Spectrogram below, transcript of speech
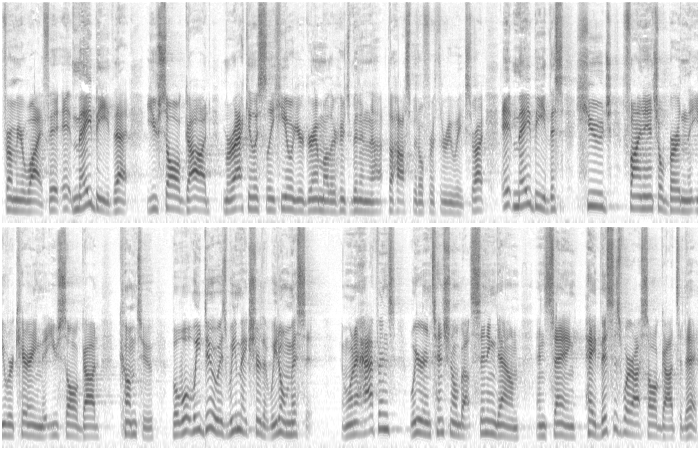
from your wife. It, it, may be that you saw God miraculously heal your grandmother who's been in the, the hospital for three weeks, right? It may be this huge financial burden that you were carrying that you saw God come to. But what we do is we make sure that we don't miss it. And when it happens, we are intentional about sitting down and saying, hey, this is where I saw God today.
